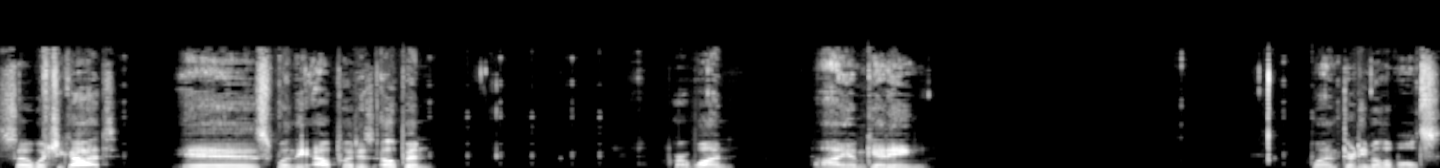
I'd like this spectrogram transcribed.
So what you got is when the output is open, part 1, I am getting 130 millivolts.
